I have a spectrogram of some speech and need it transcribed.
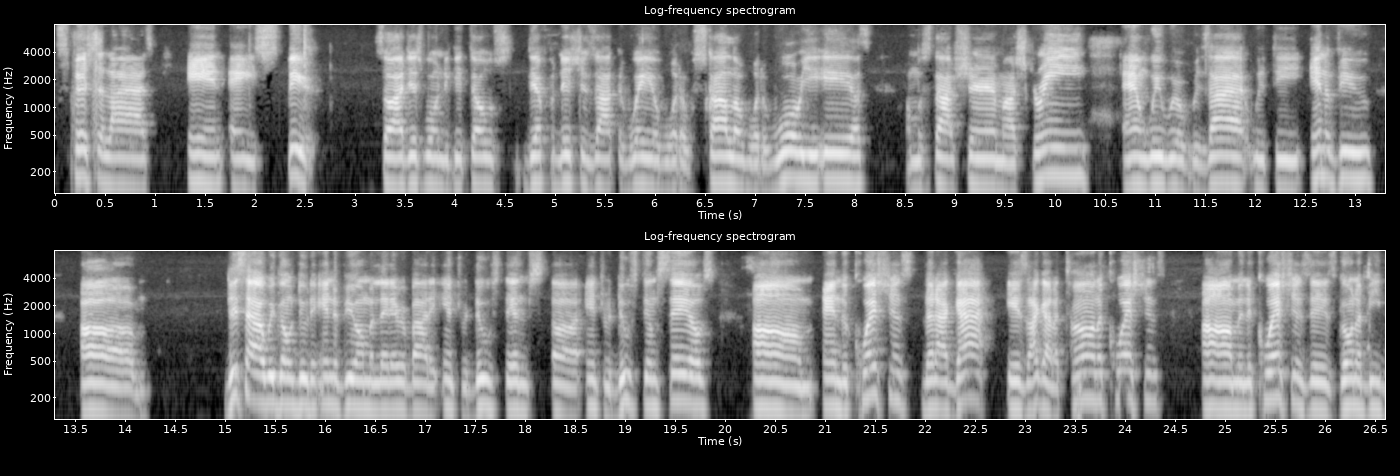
specialize in a spirit. So I just wanted to get those definitions out the way of what a scholar, what a warrior is. I'm gonna stop sharing my screen and we will reside with the interview. Um, this how we're gonna do the interview. I'm gonna let everybody introduce them, uh, introduce themselves. Um, and the questions that I got is I got a ton of questions. Um, and the questions is gonna be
